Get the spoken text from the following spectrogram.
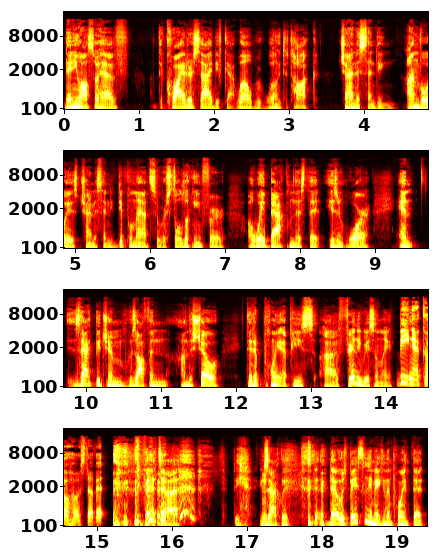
Then you also have the quieter side. You've got, well, we're willing to talk. China's sending envoys, China's sending diplomats. So we're still looking for a way back from this that isn't war. And Zack Beauchamp, who's often on the show, did a point a piece uh, fairly recently Being a co-host of it. that uh, exactly Th- that was basically making the point that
